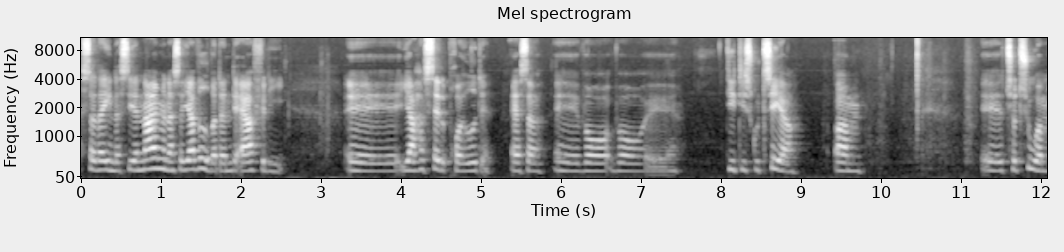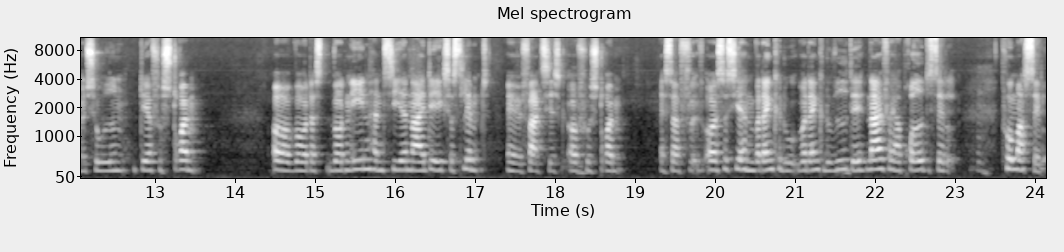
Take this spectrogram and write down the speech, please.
Så er der en, der siger, nej, men altså, jeg ved, hvordan det er, fordi Øh, jeg har selv prøvet det, altså øh, hvor, hvor øh, de diskuterer om øh, torturmetoden, det at få strøm, og hvor, der, hvor den ene han siger, nej, det er ikke så slemt øh, faktisk at få strøm. Altså, og så siger han, hvordan kan, du, hvordan kan du vide det? Nej, for jeg har prøvet det selv, på mig selv.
